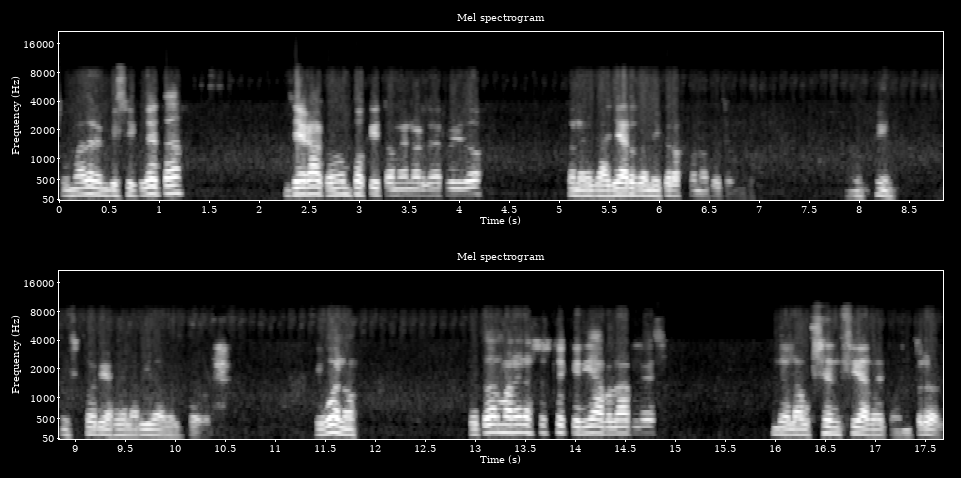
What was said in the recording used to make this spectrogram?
su madre en bicicleta llega con un poquito menos de ruido con el gallardo micrófono que tengo. En fin, historias de la vida del pobre. Y bueno, de todas maneras es que quería hablarles de la ausencia de control.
